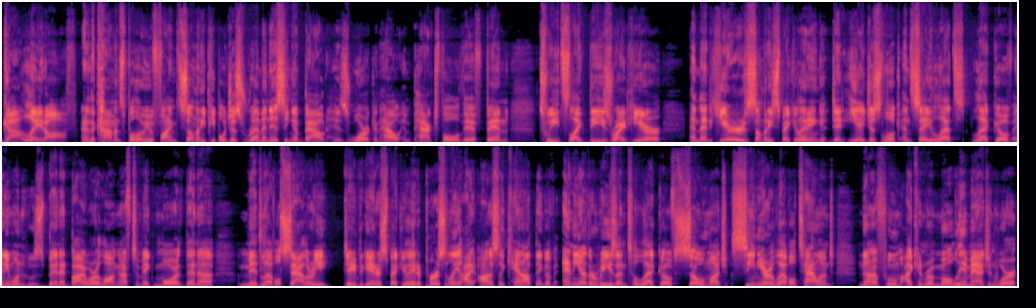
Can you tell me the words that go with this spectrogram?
got laid off. And in the comments below, you'll find so many people just reminiscing about his work and how impactful they've been. Tweets like these right here and then here's somebody speculating did EA just look and say, let's let go of anyone who's been at Bioware long enough to make more than a mid level salary? David Gaider speculated personally, I honestly cannot think of any other reason to let go of so much senior level talent, none of whom I can remotely imagine were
